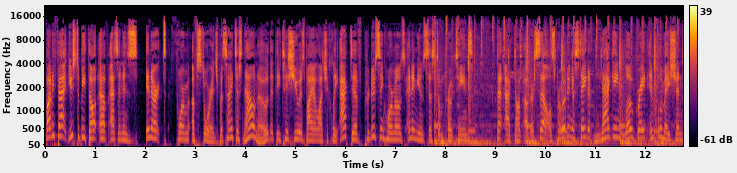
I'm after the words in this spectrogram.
Body fat used to be thought of as an inert form of storage, but scientists now know that the tissue is biologically active, producing hormones and immune system proteins that act on other cells, promoting a state of nagging low grade inflammation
